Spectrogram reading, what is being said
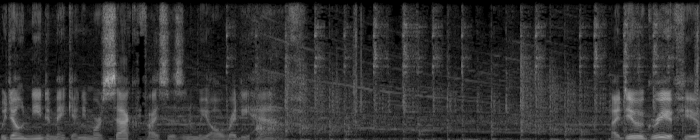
We don't need to make any more sacrifices than we already have. I do agree with you.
